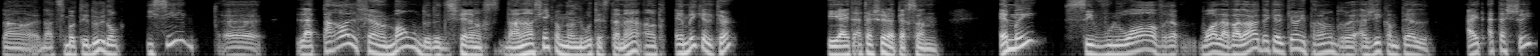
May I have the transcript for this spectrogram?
dans, dans, Timothée 2. Donc, ici, la parole fait un monde de différence, dans l'Ancien comme dans le Nouveau Testament, entre aimer quelqu'un et être attaché à la personne. Aimer, c'est vouloir voir la valeur de quelqu'un et prendre, agir comme tel. Être attaché,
